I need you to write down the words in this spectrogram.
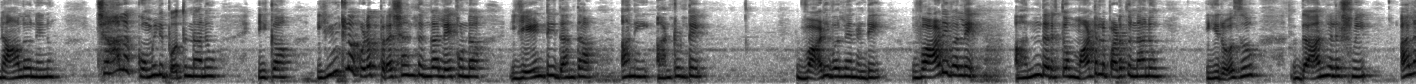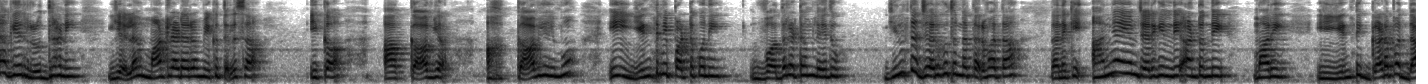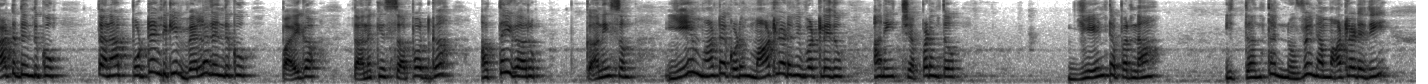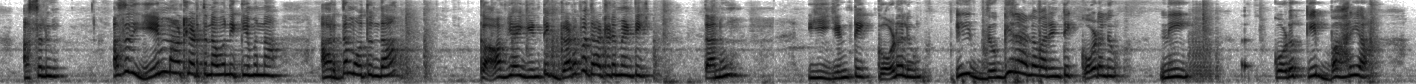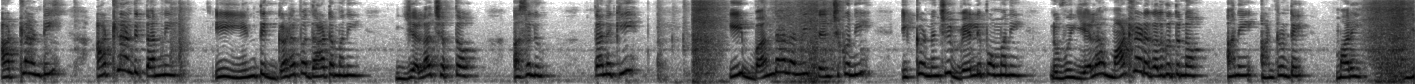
నాలో నేను చాలా కుమిలిపోతున్నాను. ఇక ఇంట్లో కూడా ప్రశాంతంగా లేకుండా ఏంటిదంతా అని అంటుంటే వాడి వల్లేనండి వాడి వల్లే అందరితో మాటలు పడుతున్నాను. ఈరోజు ధాన్యలక్ష్మి అలాగే రుద్రని ఎలా మాట్లాడారో మీకు తెలుసా? ఇక ఆ కావ్య ఆ కావ్య ఏమో ఈ ఇంటిని పట్టుకొని వదలటం లేదు. ఇంత జరుగుతున్న తర్వాత తనకి అన్యాయం జరిగింది అంటుంది. మరి ఈ ఇంటి గడప దాటదెందుకు? తన పుట్టింటికి వెళ్ళదెందుకు? పైగా తనకి సపోర్ట్గా అత్తయ్య గారు. కనీసం ఏ మాట కూడా మాట్లాడనివ్వట్లేదు అని చెప్పడంతో ఏంటపర్ణ ఇదంతా నువ్వేనా మాట్లాడేది? అసలు అసలు ఏం మాట్లాడుతున్నావో నీకేమన్నా అర్థమవుతుందా? కావ్య ఇంటి గడప దాటడం ఏంటి? తను ఈ ఇంటి కోడలు ఈ దుగ్గిరాల వారింటి కోడలు నీ కొడుక్కి భార్య అట్లాంటి అట్లాంటి తన్ని ఈ ఇంటి గడప దాటమని ఎలా చెప్తావు? అసలు తనకి ఈ బంధాలన్నీ తెంచుకొని ఇక్కడి నుంచి వెళ్ళిపోమని నువ్వు ఎలా మాట్లాడగలుగుతున్నావు? అని అంటుంటే మరి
